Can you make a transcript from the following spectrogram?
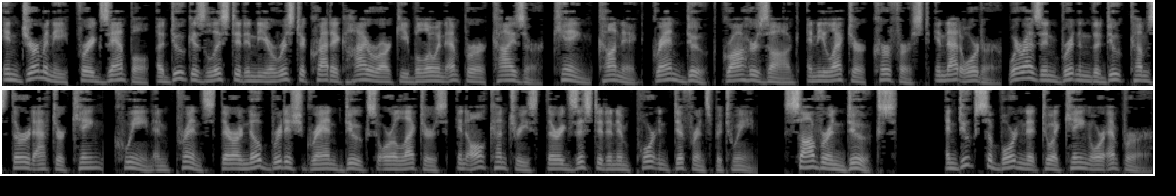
In Germany, for example, a duke is listed in the aristocratic hierarchy below an emperor Kaiser, king König, Grand Duke Großherzog, and elector Kurfürst in that order, whereas in Britain the duke comes third after king, queen and prince there are no British Grand Dukes or electors. In all countries, there existed an important difference between «sovereign dukes» and dukes subordinate to a king or emperor.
